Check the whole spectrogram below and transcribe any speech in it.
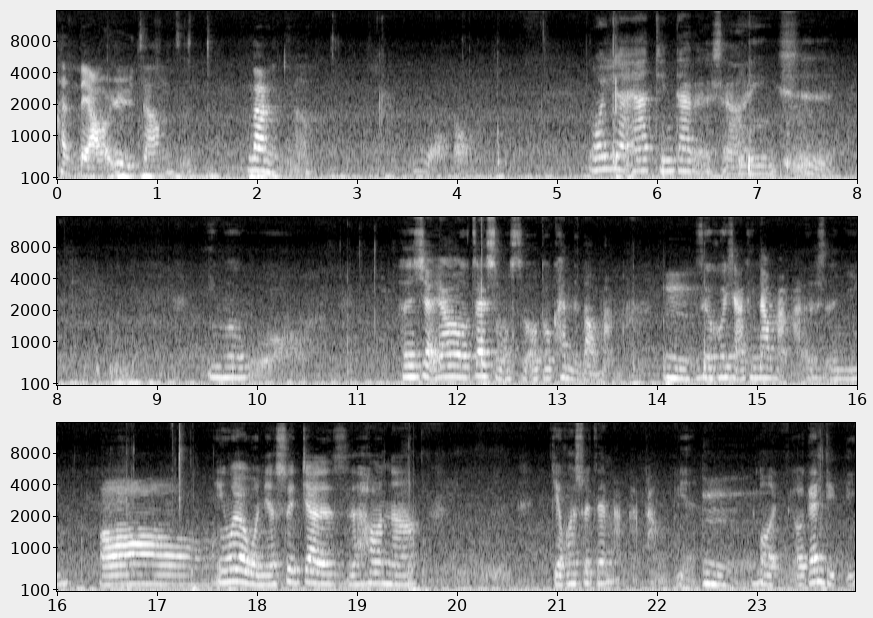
很疗愈这样子。那你呢？我？我想要听到的声音是，因为我很想要在什么时候都看得到妈妈。嗯，所以会想听到妈妈的声音。哦，因为我连睡觉的时候呢，也会睡在妈妈旁边。嗯，我我跟弟弟，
